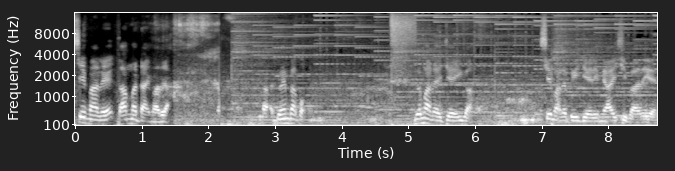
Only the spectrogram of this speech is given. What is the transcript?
ရှေ့မှာလည်းကားမတ်တိုင်ပါဗျအတွင်းဘက်ပေါ့ ကျွမ်းမှလည်းကျဲကြီးပါရှေ့မှာလည်းပေးကျဲတွေအများကြီးရှိပါသေးတယ်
